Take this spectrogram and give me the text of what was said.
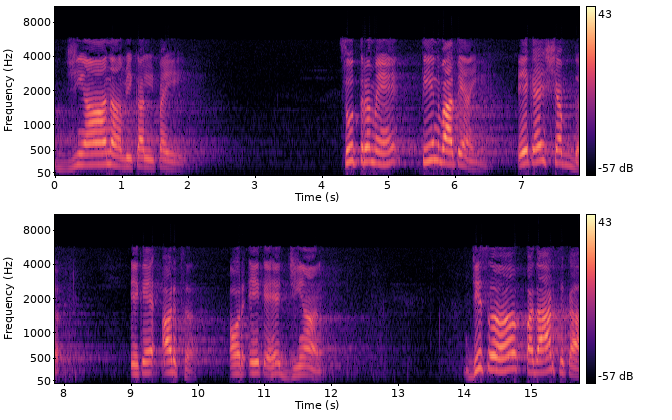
ज्ञान विकल्प। सूत्र में तीन बातें आई एक है शब्द, एक है अर्थ और एक है ज्ञान। जिस पदार्थ का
